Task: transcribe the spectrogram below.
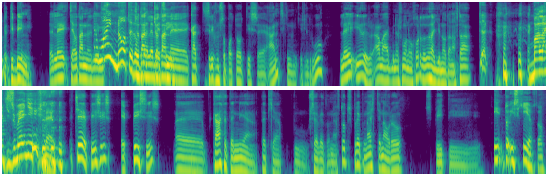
π- την πίνει. Ε, λέει, και όταν, Ε, λέει- why not και εδώ που τα όταν, λέμε και όταν έτσι; ε, κάτι της ρίχνουν στο ποτό της ε, Αν, της κοινωνικής λειτουργού, λέει: Είδες, άμα έπινες μόνο χόρτο δεν θα γινόταν αυτά. Τσακ. Μαλακισμένη. ναι. Και επίσης, επίσης, ε, κάθε ταινία τέτοια που σέβεται τον εαυτό της πρέπει να έχει και ένα ωραίο σπίτι. Ε, το ισχύει αυτό.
